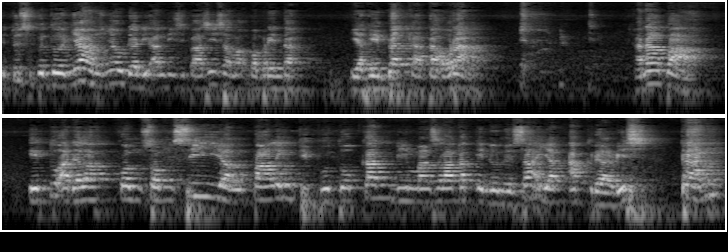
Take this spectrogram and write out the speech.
itu sebetulnya harusnya udah diantisipasi sama pemerintah. Yang hebat kata orang. Karena apa? Itu adalah konsumsi yang paling dibutuhkan di masyarakat Indonesia yang agraris dan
